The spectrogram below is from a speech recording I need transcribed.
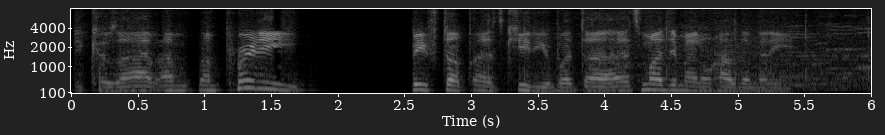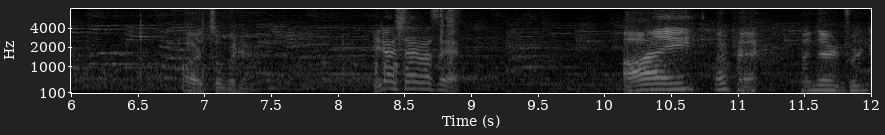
Because I, am I'm, I'm pretty beefed up as Kiryu, but uh, as Majima I don't have that many. Oh, it's over here. I, okay, and they drink.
